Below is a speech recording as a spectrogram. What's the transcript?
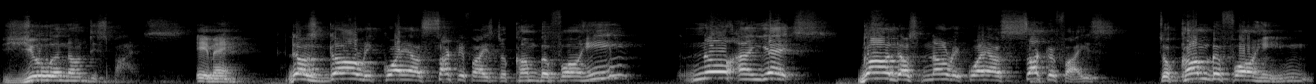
you will not despise. Amen. Does God require sacrifice to come before Him? No and yes. God does not require sacrifice to come before Him,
